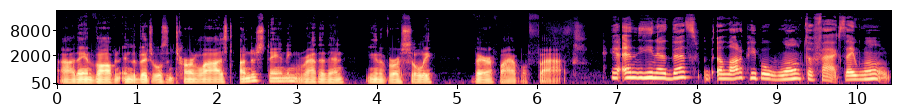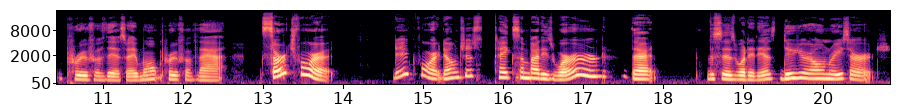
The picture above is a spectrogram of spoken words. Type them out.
Uh, they involve an individual's internalized understanding rather than universally verifiable facts. Yeah, and you know, that's a lot of people want the facts. They want proof of this, they want proof of that. Search for it. Dig for it. Don't just take somebody's word that this is what it is. Do your own research.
